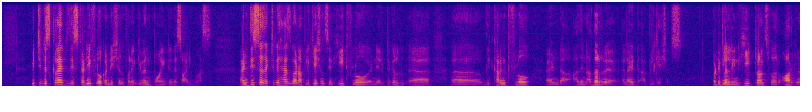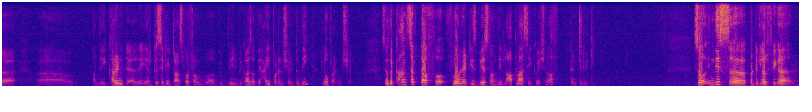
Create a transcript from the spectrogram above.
which describes the steady flow condition for a given point in a soil mass and this has actually has got applications in heat flow and electrical uh, uh, the current flow and uh, in other uh, allied applications particularly in heat transfer or, uh, uh, or the current electricity transfer from because of the high potential to the low potential. So, the concept of uh, flow net is based on the Laplace equation of continuity. So, in this uh, particular figure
